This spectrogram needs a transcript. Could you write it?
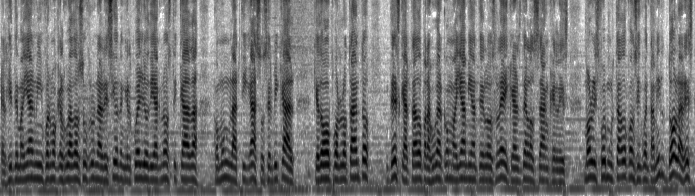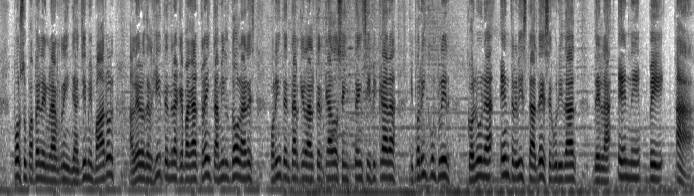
El hit de Miami informó que el jugador sufre una lesión en el cuello diagnosticada como un latigazo cervical. Quedó, por lo tanto, descartado para jugar con Miami ante los Lakers de Los Ángeles. Morris fue multado con 50 mil dólares por su papel en la riña. Jimmy Butler, alero del Heat, tendrá que pagar 30 mil dólares por intentar que el altercado se intensificara y por incumplir con una entrevista de seguridad de la NBA.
